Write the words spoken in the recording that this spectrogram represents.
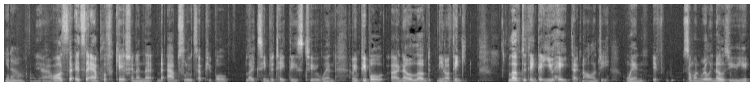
you know. Yeah, well, it's the it's the amplification and the the absolutes that people like seem to take these to when I mean people I know loved you know think love to think that you hate technology when if someone really knows you, you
